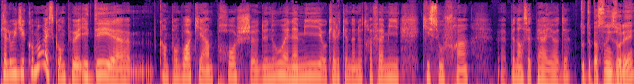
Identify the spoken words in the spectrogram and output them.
Pierluigi, comment est-ce qu'on peut aider euh, quand on voit qu'il y a un proche de nous, un ami ou quelqu'un de notre famille qui souffre pendant cette période. Toute personne isolée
